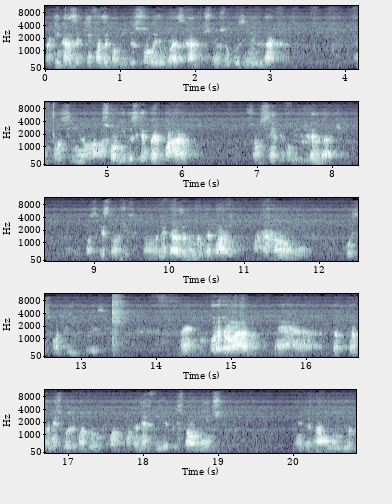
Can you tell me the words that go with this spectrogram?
aqui em casa quem faz a comida sou eu, basicamente, né? eu sou o cozinheiro da casa. Então, assim, as comidas que eu preparo são sempre comida de verdade. Eu faço questão disso. Então, na minha casa eu nunca preparo macarrão ou coisas com trigo, por exemplo. Né? Por outro lado, né, tanto, tanto a minha esposa quanto, quanto, a minha filha, principalmente, né, eles não,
